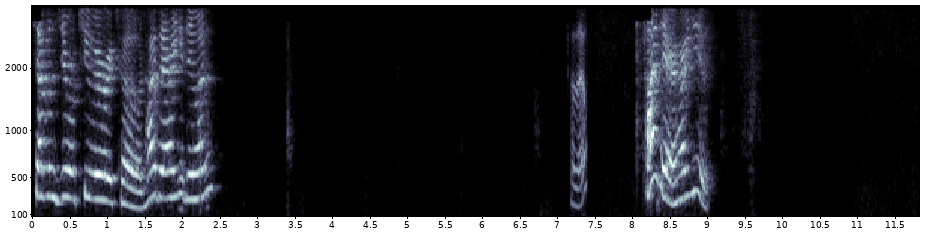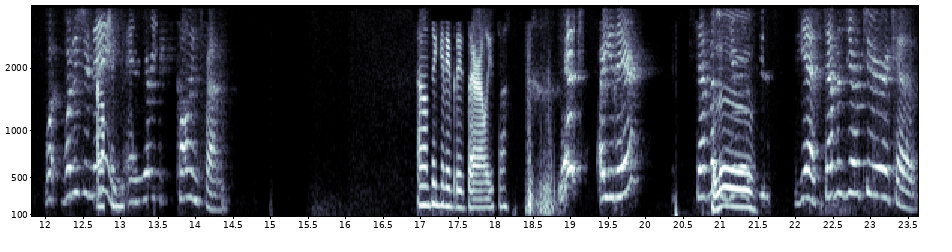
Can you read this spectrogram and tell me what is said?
seven zero two area code. Hi there. How you doing? Hello? Hi there. How are you? What What is your name and where are you calling from? I don't think anybody's there, Lisa. Yes. Are you there? Seven Hello. zero two. Yes, seven zero two area code.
